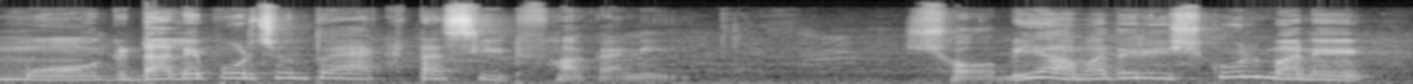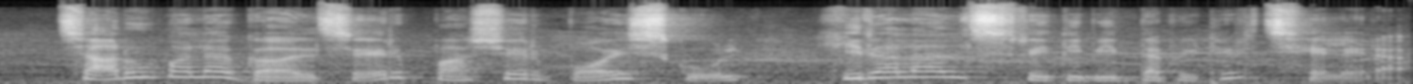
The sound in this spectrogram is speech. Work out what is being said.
মগ ডালে পর্যন্ত একটা সিট ফাঁকা নেই। সবই আমাদের স্কুল মানে চারুপালা গার্লসের পাশের বয়েজ স্কুল হীরালাল স্মৃতি বিদ্যাপীঠের ছেলেরা।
